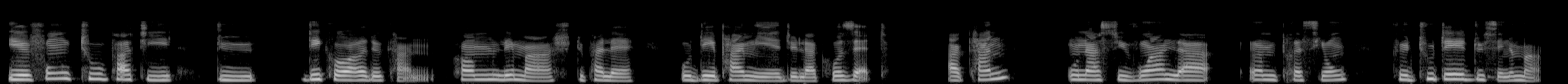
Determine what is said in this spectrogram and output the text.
Ils font tout partie du décor de Cannes, comme les marches du palais ou des palmiers de la Crozette. À Cannes, on a souvent l'impression que tout est du cinéma.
